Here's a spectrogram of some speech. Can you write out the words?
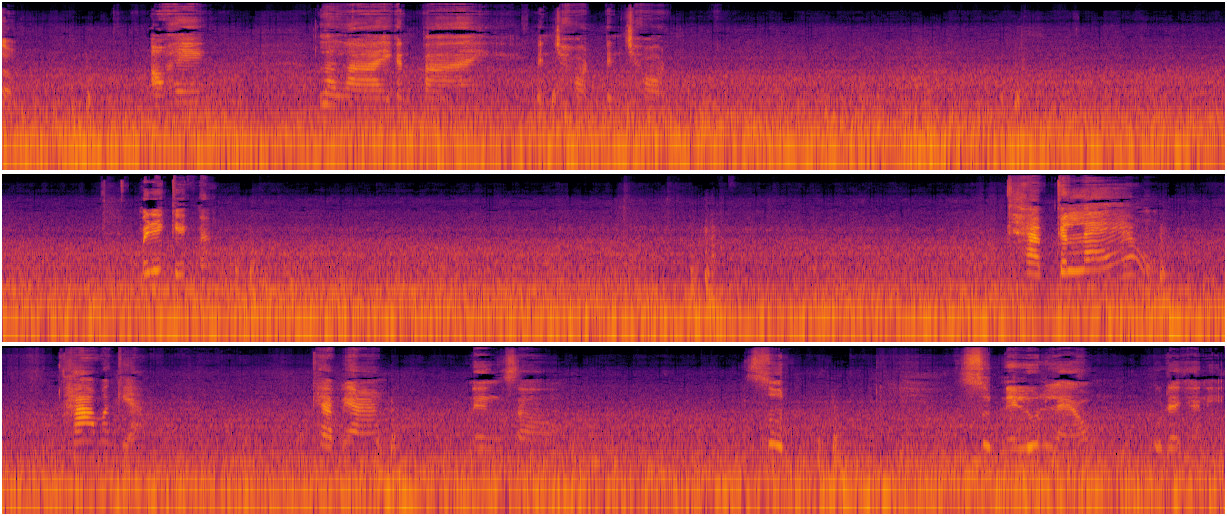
จบเอาให้ละลายกันไป เป็นช็อตเป็นช็อตไม่ได้เก๊กนะแคปกันแล้วท่าเมื่อกี้ แคปยังหนึ่งสองสุด สุดในรุ่นแล้ว พูดได้แค่นี้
